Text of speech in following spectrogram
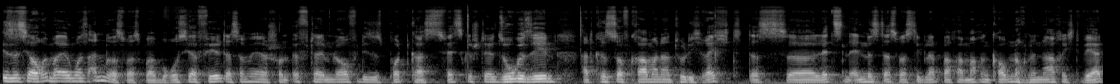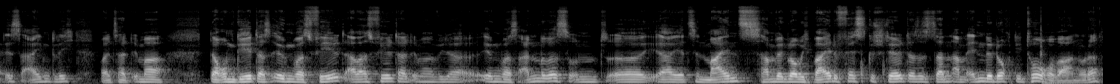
ist es ja auch immer irgendwas anderes, was bei Borussia fehlt. Das haben wir ja schon öfter im Laufe dieses Podcasts festgestellt. So gesehen hat Christoph Kramer natürlich recht, dass äh, letzten Endes das, was die Gladbacher machen, kaum noch eine Nachricht wert ist eigentlich, weil es halt immer darum geht, dass irgendwas fehlt, aber es fehlt halt immer wieder irgendwas anderes und äh, ja, jetzt in Mainz haben wir, glaube ich, beide festgestellt, dass es dann am Ende doch die Tore waren, oder?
